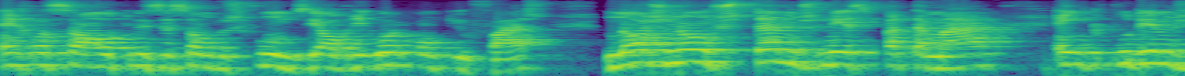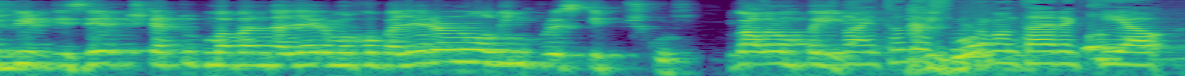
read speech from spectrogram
em relação à utilização dos fundos e ao rigor com que o faz. Nós não estamos nesse patamar em que podemos vir dizer que isto é tudo uma bandalheira, uma roubalheira. Eu não alinho por esse tipo de discurso. Portugal é um país. Bem, então deixe-me perguntar aqui ao,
